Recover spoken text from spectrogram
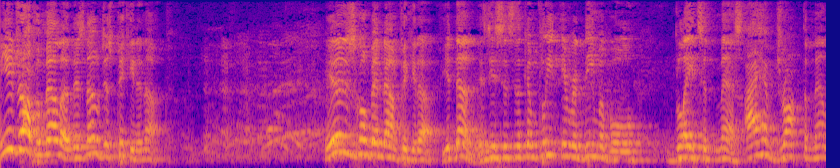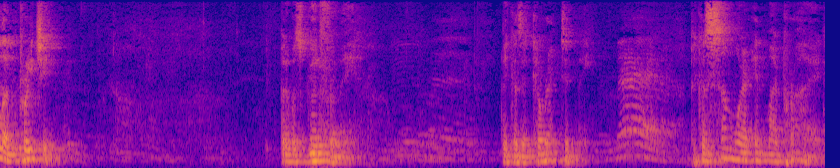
When you drop a melon, there's no just picking it up. You're just going to bend down and pick it up. You're done. It's just it's a complete irredeemable, blatant mess. I have dropped the melon preaching. But it was good for me because it corrected me. Because somewhere in my pride,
